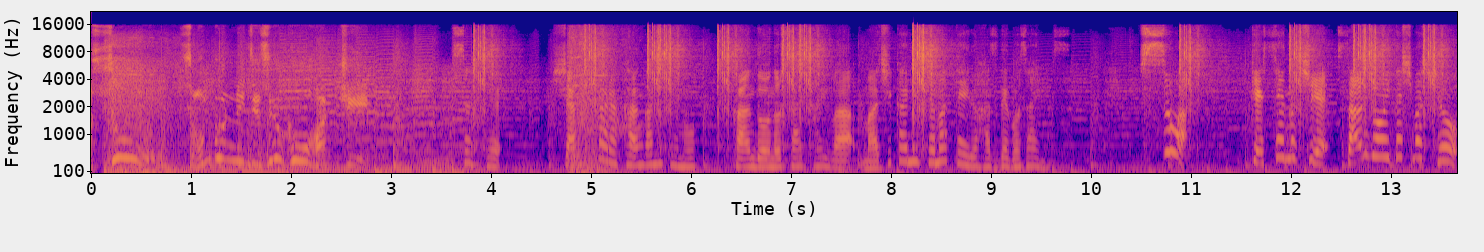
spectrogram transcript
圧勝実力を発揮。さて尺から鑑みても感動の再会は間近に迫っているはずでございます。すは決戦の地へ参上いたしましょう。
